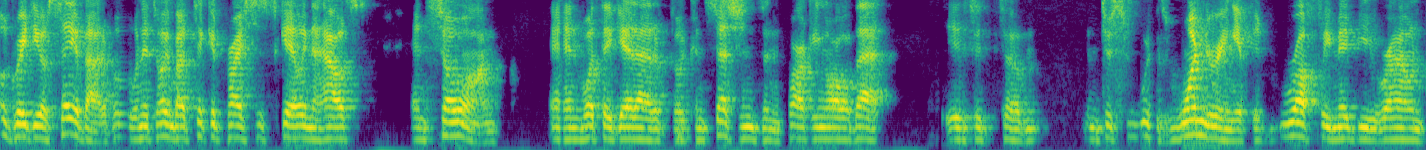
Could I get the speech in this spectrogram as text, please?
a great deal to say about it, but when they're talking about ticket prices, scaling the house, and so on, and what they get out of concessions and parking, all of that, is it, um, just was wondering if it roughly maybe around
